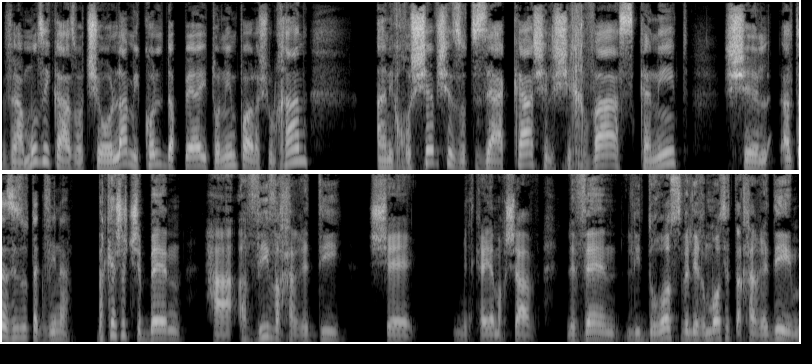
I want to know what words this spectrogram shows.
והמוזיקה הזאת שעולה מכל דפי העיתונים פה על השולחן, אני חושב שזאת זעקה של שכבה עסקנית של אל תזיזו את הגבינה. בקשת שבין האביב החרדי שמתקיים עכשיו, לבין לדרוס ולרמוס את החרדים,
